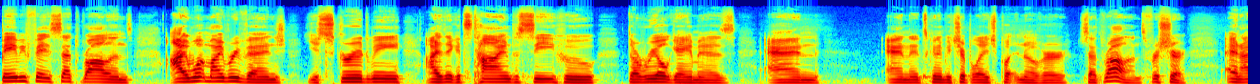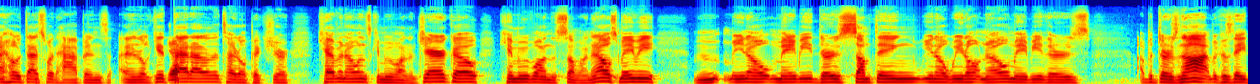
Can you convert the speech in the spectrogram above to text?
babyface Seth Rollins. I want my revenge. You screwed me. I think it's time to see who the real game is, and and it's going to be Triple H putting over Seth Rollins for sure. And I hope that's what happens, and it'll get Yeah. that out of the title picture. Kevin Owens can move on to Jericho, can move on to someone else. Maybe, m- you know, maybe there's something you know we don't know. Maybe there's, uh, but there's not because they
